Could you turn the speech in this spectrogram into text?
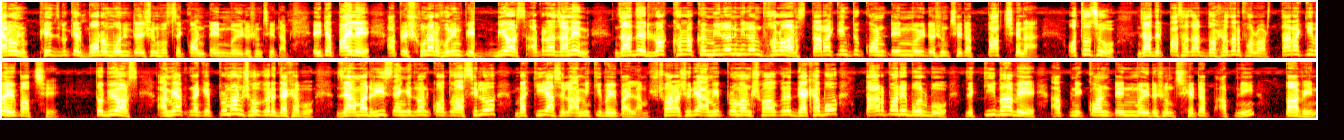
কারণ ফেসবুকের বড় মনিটাইজেশন হচ্ছে কন্টেন্ট মনিটেশন সেট এইটা পাইলে আপনি সোনার হরিণ পেয়ে ভিউয়ার্স আপনারা জানেন, যাদের লক্ষ লক্ষ, মিলিয়ন মিলিয়ন ফলোয়ার্স তারা কিন্তু কন্টেন্ট মনিটেশন সেটা পাচ্ছে না। অথচ যাদের পাঁচ হাজার, দশ হাজার ফলোয়ার্স তারা কীভাবে পাচ্ছে? তো ভিউয়ার্স আমি আপনাকে প্রমাণ সহ করে দেখাবো যে আমার রিচ এঙ্গেজমেন্ট কত আসিল বা কি আসিল আমি কীভাবে পাইলাম। সরাসরি আমি প্রমাণ সহ করে দেখাবো, তারপরে বলব যে কীভাবে আপনি কন্টেন্ট মনিটেশন সেট আপনি পাবেন।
